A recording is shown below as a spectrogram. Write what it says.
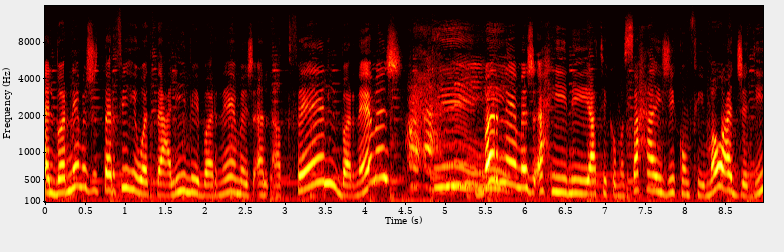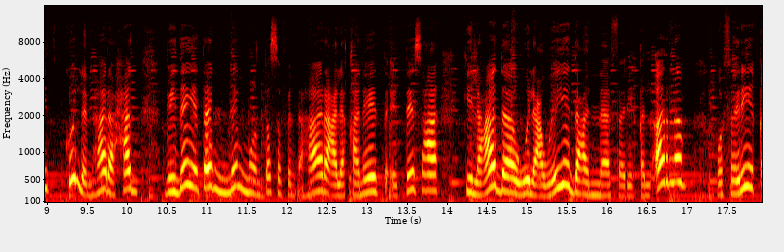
البرنامج الترفيهي والتعليمي برنامج الأطفال برنامج أحيي برنامج أحييني يعطيكم الصحة يجيكم في موعد جديد كل نهار أحد بداية من منتصف النهار على قناة التاسعة كالعادة والعوايد عنا فريق الأرنب وفريق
